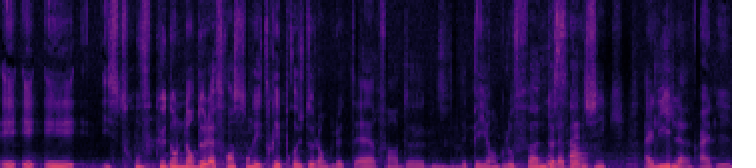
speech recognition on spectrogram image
et, il se trouve que dans le nord de la France, on est très proche de l'Angleterre, enfin des pays anglophones, de la Belgique, à Lille. À Lille.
